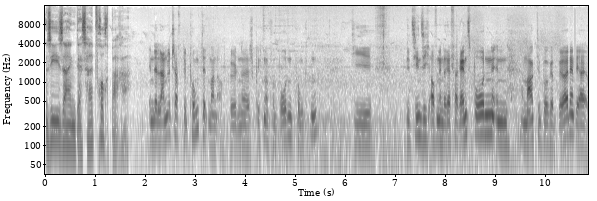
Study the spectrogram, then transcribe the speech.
Sie seien deshalb fruchtbarer. In der Landwirtschaft bepunktet man auch Böden, da spricht man von Bodenpunkten. Die beziehen sich auf einen Referenzboden in Magdeburger Börde. Der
